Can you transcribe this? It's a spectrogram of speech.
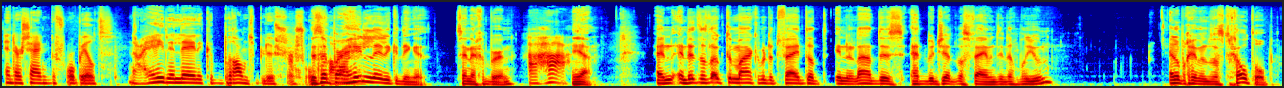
en er zijn bijvoorbeeld nou, hele lelijke brandblussers Er zijn een paar hele lelijke dingen zijn er gebeurd. Aha. Ja. En, en dit had ook te maken met het feit dat inderdaad dus het budget was 25 miljoen. En op een gegeven moment was het geld op.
